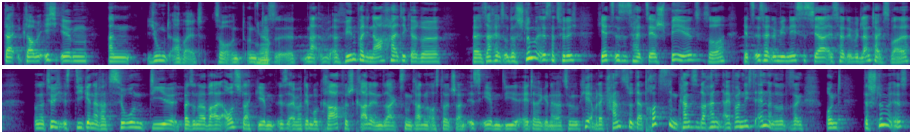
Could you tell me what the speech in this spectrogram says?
da glaube ich eben an Jugendarbeit. So und und ja. das äh, na, auf jeden Fall die nachhaltigere äh, Sache ist. Und das Schlimme ist natürlich, jetzt ist es halt sehr spät, so, jetzt ist halt irgendwie nächstes Jahr ist halt irgendwie Landtagswahl. Und natürlich ist die Generation, die bei so einer Wahl ausschlaggebend ist, einfach demografisch, gerade in Sachsen, gerade in Ostdeutschland, ist eben die ältere Generation. Okay, aber da kannst du da trotzdem, kannst du daran einfach nichts ändern, sozusagen. Und das Schlimme ist,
